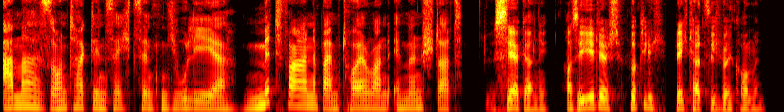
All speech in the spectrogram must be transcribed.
am Sonntag, den 16. Juli mitfahren beim Toy Run Immenstadt. Sehr gerne. Also jeder ist wirklich recht herzlich willkommen.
